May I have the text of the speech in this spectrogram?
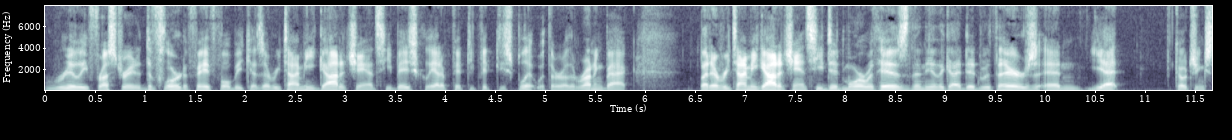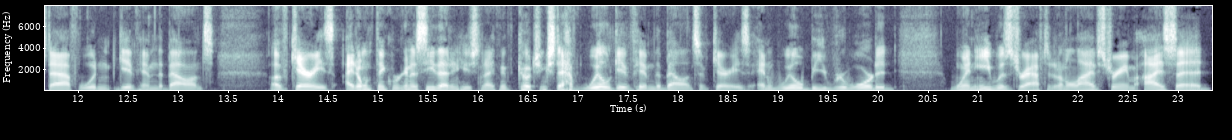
really frustrated the Florida faithful because every time he got a chance, he basically had a 50 50 split with their other running back. But every time he got a chance, he did more with his than the other guy did with theirs. And yet, coaching staff wouldn't give him the balance of carries. I don't think we're going to see that in Houston. I think the coaching staff will give him the balance of carries and will be rewarded. When he was drafted on a live stream, I said,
